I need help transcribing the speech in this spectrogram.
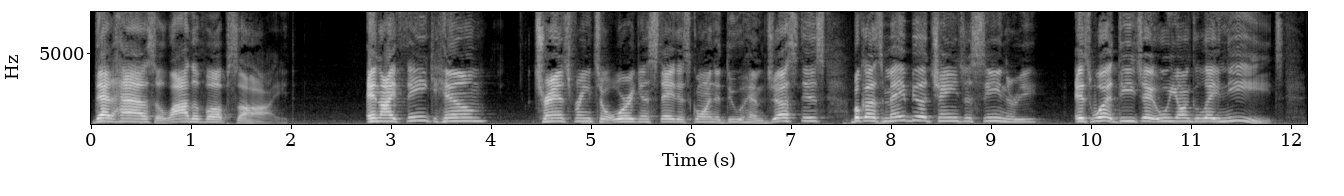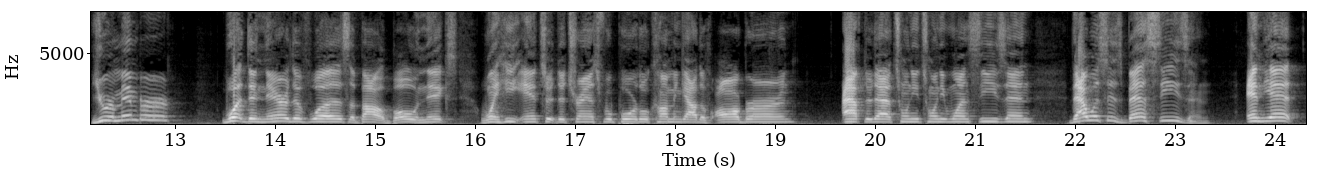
that has a lot of upside. And I think him transferring to Oregon State is going to do him justice because maybe a change of scenery is what DJ Uiagalelei needs. You remember what the narrative was about Bo Nix when he entered the transfer portal coming out of Auburn after that 2021 season? That was his best season. And yet,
